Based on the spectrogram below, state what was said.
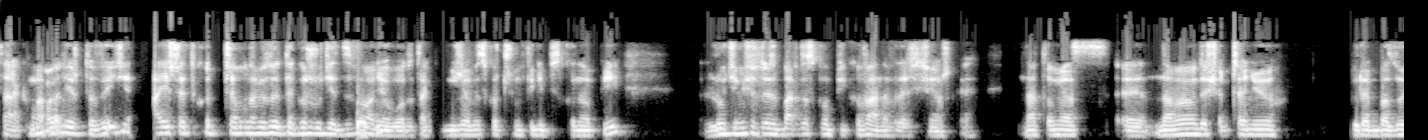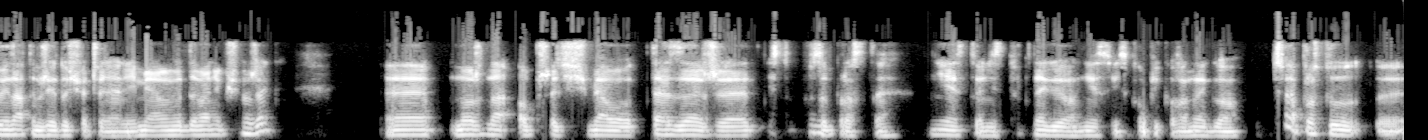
Tak, mam nadzieję, że to wyjdzie. A jeszcze tylko czemu nawiązuję do tego, że ludzie dzwonią, bo to tak, że wyskoczył Filip z Konopi. Ludzie myślą, że to jest bardzo skomplikowane wydać książkę. Natomiast e, na moim doświadczeniu które bazuje na tym, że ja doświadczenia nie miałem w wydawaniu książek, e, można oprzeć śmiało tezę, że jest to bardzo proste. Nie jest to nic trudnego, nie jest to nic skomplikowanego. Trzeba po prostu e,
